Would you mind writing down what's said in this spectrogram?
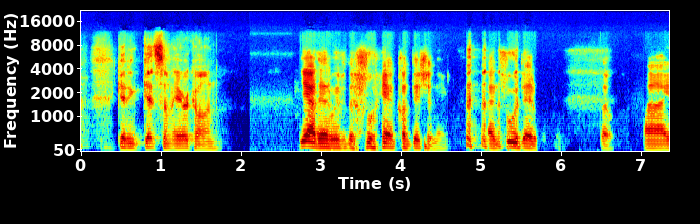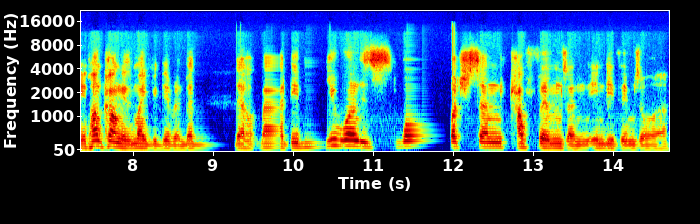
getting get some aircon. yeah, then with the full air conditioning and food. everything. So uh, in Hong Kong, it might be different, but the but if you want to watch some cult films and indie films or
